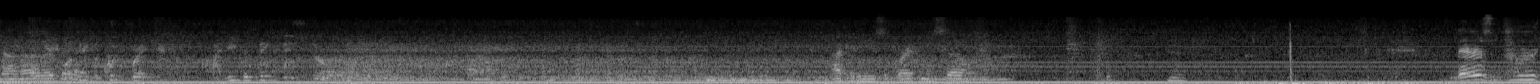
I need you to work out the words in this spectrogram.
None other Okay, we'll take than a quick break. I need to think this through. I could use a break myself. There's Bert.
